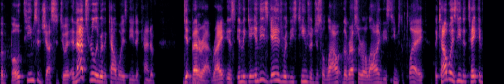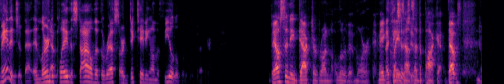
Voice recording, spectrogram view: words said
but both teams adjusted to it, and that's really where the Cowboys need to kind of get better at. Right? Is in the in these games where these teams are just allow the refs are allowing these teams to play. The Cowboys need to take advantage of that and learn yeah. to play the style that the refs are dictating on the field a little they also need Dak to run a little bit more and make I plays so outside too. the pocket. That was no.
